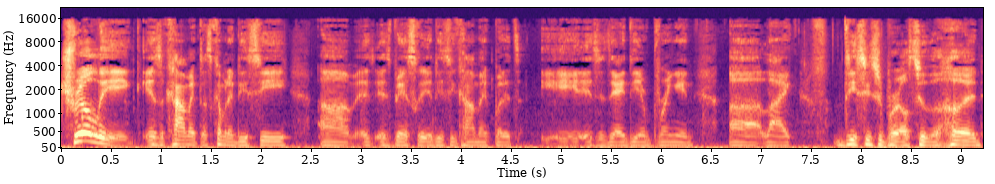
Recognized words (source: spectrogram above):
Trill League is a comic that's coming to DC. Um, it, it's basically a DC comic, but it's it's the idea of bringing uh, like DC superheroes to the hood.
